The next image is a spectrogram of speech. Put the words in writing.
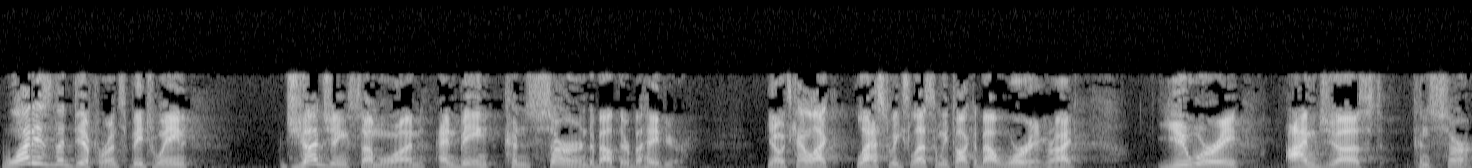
What is the difference between judging someone and being concerned about their behavior? You know, it's kind of like last week's lesson we talked about worrying, right? You worry, I'm just concerned.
